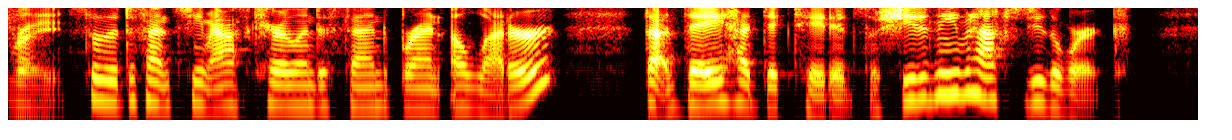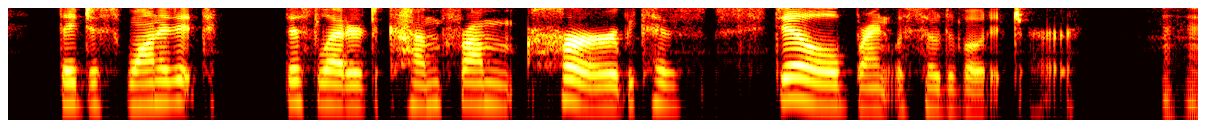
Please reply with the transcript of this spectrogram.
Right. So the defense team asked Carolyn to send Brent a letter that they had dictated. So she didn't even have to do the work. They just wanted it to this letter to come from her because still Brent was so devoted to her. Mm-hmm.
